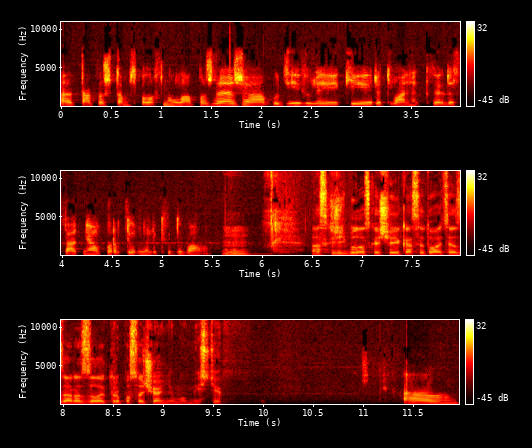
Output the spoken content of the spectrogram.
Е, Також там спалахнула пожежа, будівлі, які рятувальники достатньо оперативно ліквідували. Угу. А скажіть, будь ласка, ще яка ситуація зараз з електропостачанням у місті? В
